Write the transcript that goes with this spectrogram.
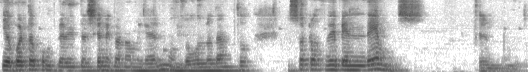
y acuerdo de complementación económica del mundo. Por lo tanto, nosotros dependemos del mundo.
